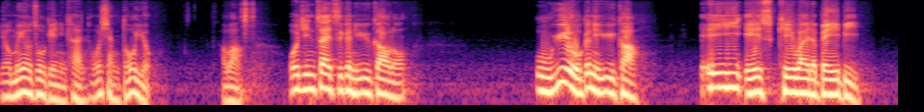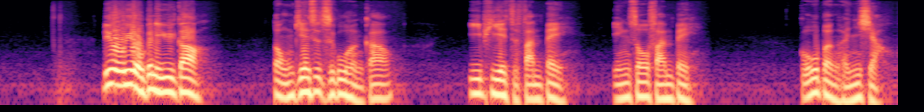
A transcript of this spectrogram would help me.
有没有做给你看？我想都有，好不好？我已经再次跟你预告喽，五月我跟你预告。AESKY 的 baby，六月我跟你预告，董监事持股很高，EPS 翻倍，营收翻倍，股本很小，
